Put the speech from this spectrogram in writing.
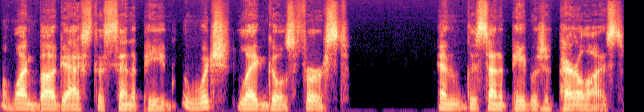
one bug asked the centipede, "Which leg goes first? And the centipede was just paralyzed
